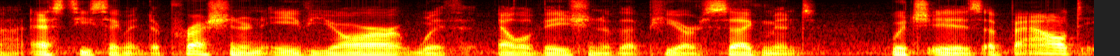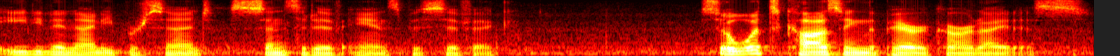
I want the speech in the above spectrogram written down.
uh, ST segment depression and AVR with elevation of that PR segment, which is about 80 to 90% sensitive and specific. So, what's causing the pericarditis?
